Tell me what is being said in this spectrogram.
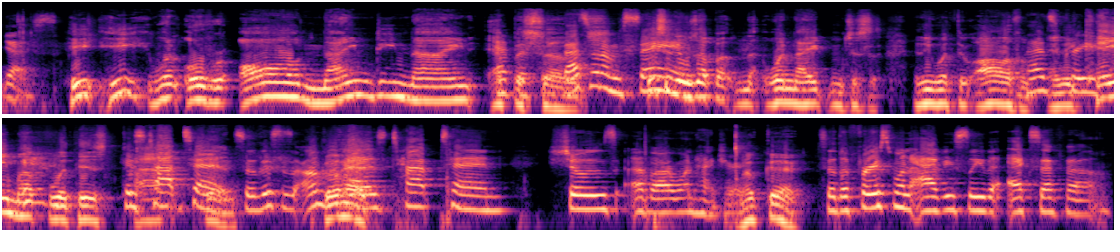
Yes. he he went over all ninety nine episodes. That's what I'm saying. He said he was up one night and just and he went through all of them, That's and crazy. he came up with his His top 10. So this is Uncle. Guy's top 10 shows of our 100. Okay, So the first one, obviously, the XFL.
